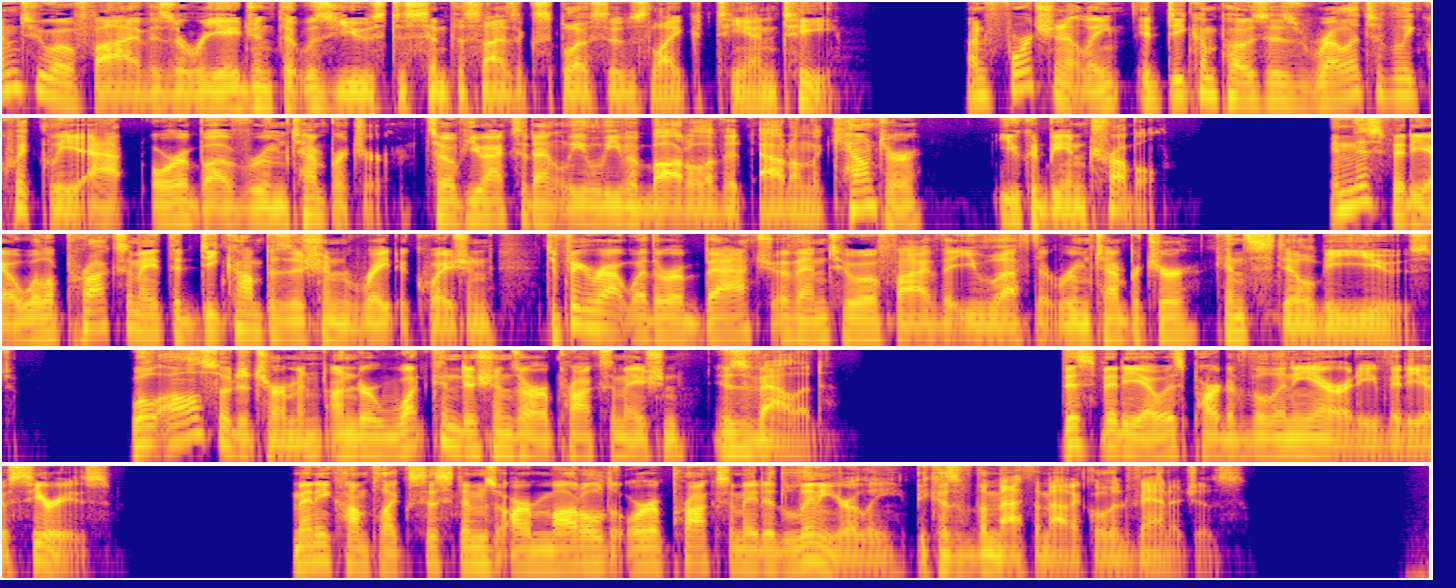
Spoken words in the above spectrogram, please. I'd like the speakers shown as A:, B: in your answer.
A: N2O5 is a reagent that was used to synthesize explosives like TNT. Unfortunately, it decomposes relatively quickly at or above room temperature, so if you accidentally leave a bottle of it out on the counter, you could be in trouble. In this video, we'll approximate the decomposition rate equation to figure out whether a batch of N2O5 that you left at room temperature can still be used. We'll also determine under what conditions our approximation is valid. This video is part of the linearity video series. Many complex systems are modeled or approximated linearly because of the mathematical advantages.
